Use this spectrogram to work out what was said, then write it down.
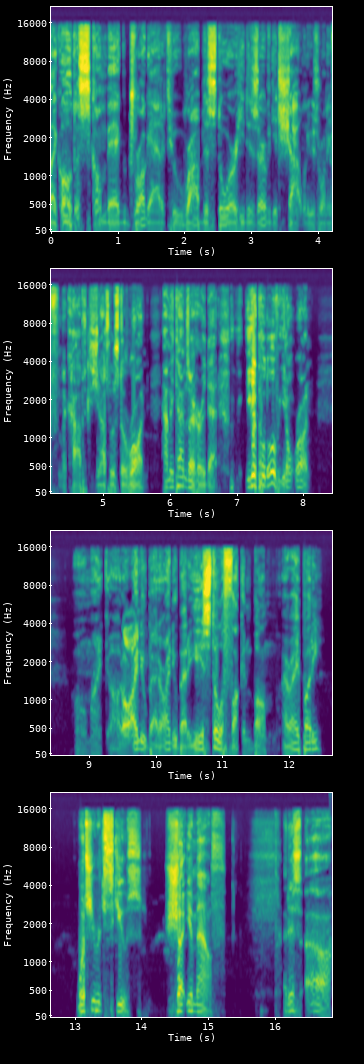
Like, oh, the scumbag drug addict who robbed the store, he deserved to get shot when he was running from the cops because you're not supposed to run. How many times I heard that? You get pulled over, you don't run. Oh my God. Oh, I knew better. I knew better. You're still a fucking bum. All right, buddy? What's your excuse? Shut your mouth. I just, uh,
